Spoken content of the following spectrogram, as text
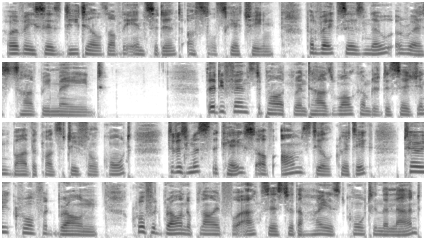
However, he says details of the incident are still sketchy. Van Wyk says no arrests have been made. The Defense Department has welcomed a decision by the Constitutional Court to dismiss the case of arms deal critic Terry Crawford-Browne. Crawford Brown applied for access to the highest court in the land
